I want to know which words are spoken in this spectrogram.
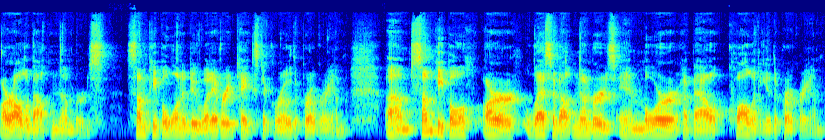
are all about numbers. Some people want to do whatever it takes to grow the program. Um, some people are less about numbers and more about quality of the program.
